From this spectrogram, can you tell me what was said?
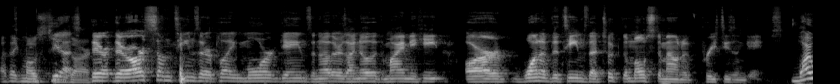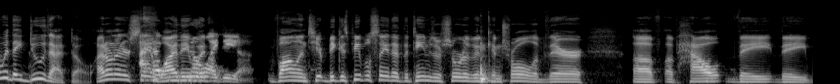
I think most teams Yes, are. there there are some teams that are playing more games than others. I know that the Miami Heat are one of the teams that took the most amount of preseason games. Why would they do that though? I don't I understand have why they no would idea. volunteer because people say that the teams are sort of in control of their of of how they they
